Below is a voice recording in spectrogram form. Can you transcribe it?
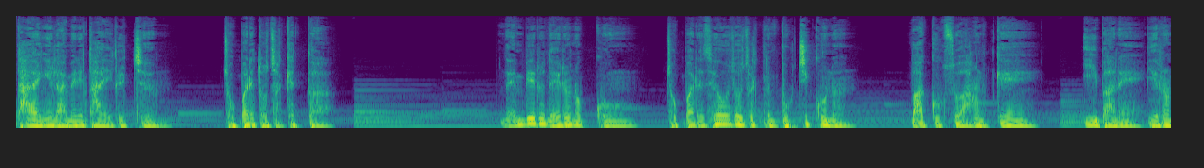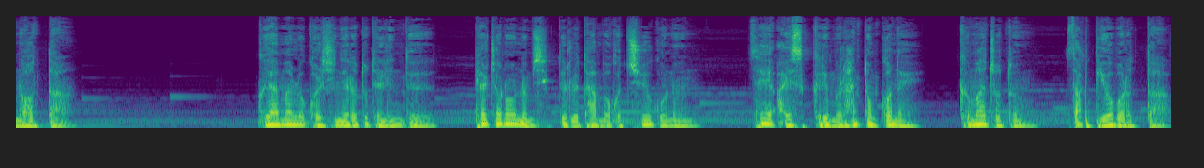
다행히 라면이 다 익을 즈음 족발이 도착했다. 냄비를 내려놓고 족발에 새우젓을 듬뿍 찍고는 막국수와 함께 입 안에 밀어 넣었다. 그야말로 걸신이라도 들린 듯 펼쳐놓은 음식들을 다 먹어치우고는 새 아이스크림을 한 통 꺼내 그마저도 싹 비워버렸다.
